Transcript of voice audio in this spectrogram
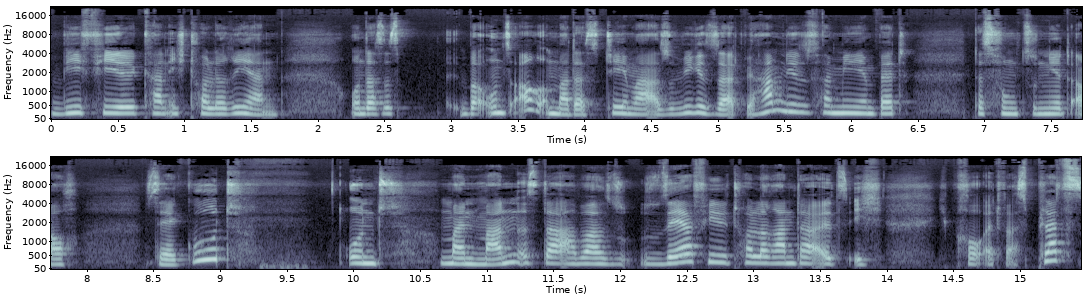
wie viel kann ich tolerieren? Und das ist bei uns auch immer das Thema. Also wie gesagt, wir haben dieses Familienbett, das funktioniert auch sehr gut und mein Mann ist da aber sehr viel toleranter als ich brauche etwas Platz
